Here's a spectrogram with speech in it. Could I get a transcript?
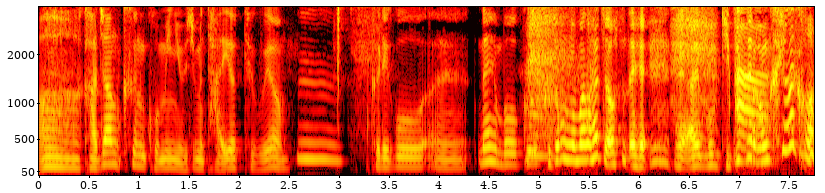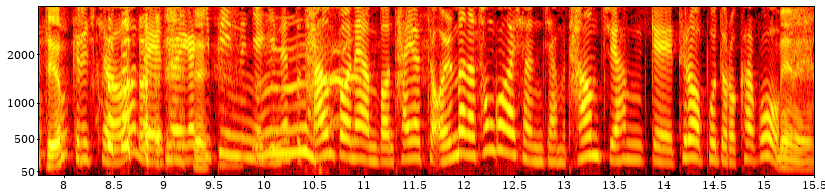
아, 가장 큰 고민이 요즘은 다이어트고요. 음. 그리고 네, 뭐그 그 정도만 하죠. 네. 네 아니 뭐 깊이 들어가면 아, 큰일 날 것 같아요. 그렇죠. 네, 저희가 네. 깊이 있는 얘기는 음. 또 다음 번에 한번 다이어트 얼마나 성공하셨는지 한번 다음 주에 함께 들어보도록 하고 네네.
